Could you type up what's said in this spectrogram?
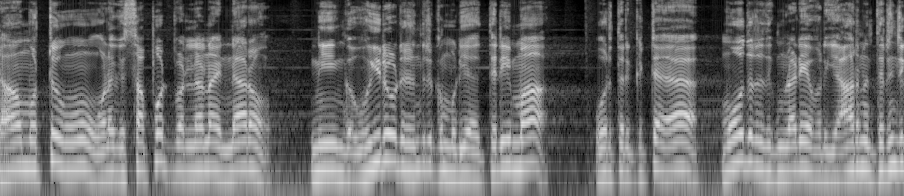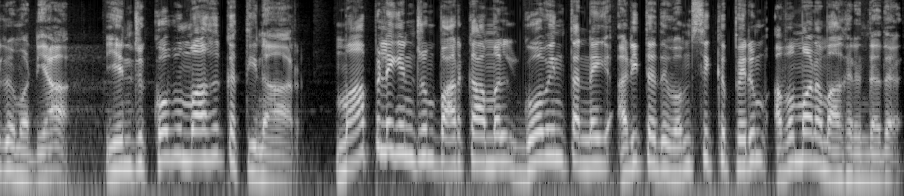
நான் மட்டும் உனக்கு சப்போர்ட் பண்ணலன்னா இந்நேரம் நீ இங்கே உயிரோடு இருந்திருக்க முடியாது தெரியுமா? ஒருத்தர்கிட்ட மோதுறதுக்கு முன்னாடி அவர் யாருன்னு தெரிஞ்சுக்க மாட்டியா? என்று கோபமாக கத்தினார். மாப்பிள்ளை என்றும் பார்க்காமல் கோவிந்த் தன்னை அடித்தது வம்சிக்கு பெரும் அவமானமாக இருந்தது.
